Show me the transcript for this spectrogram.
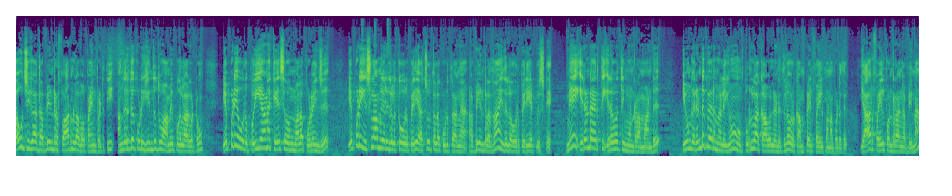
லவ் ஜிகாத் அப்படின்ற ஃபார்முலாவை பயன்படுத்தி அங்கே இருக்கக்கூடிய ஹிந்துத்துவ அமைப்புகளாகட்டும் எப்படி ஒரு பொய்யான கேஸ் அவங்க மேலே புழைஞ்சு எப்படி இஸ்லாமியர்களுக்கு ஒரு பெரிய அச்சுறுத்தலை கொடுத்தாங்க அப்படின்றது தான் இதில் ஒரு பெரிய ட்விஸ்டே மே இரண்டாயிரத்தி இருபத்தி மூன்றாம் ஆண்டு இவங்க ரெண்டு பேர் மேலேயும் புர்லா காவல் நிலையத்தில் ஒரு கம்ப்ளைண்ட் ஃபைல் பண்ணப்படுது. யார் ஃபைல் பண்ணுறாங்க அப்படின்னா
